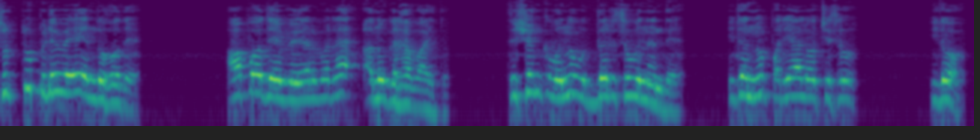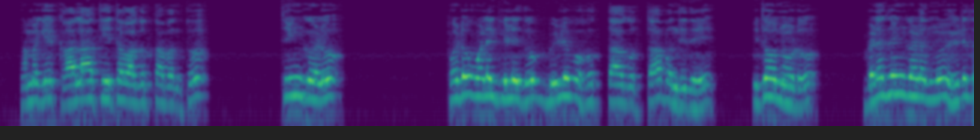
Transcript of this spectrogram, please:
ಸುಟ್ಟು ಬಿಡುವೆ ಎಂದು ಹೋದೆ. ಆಪೋದೇವಿಯವರ ಅನುಗ್ರಹವಾಯಿತು. ತ್ರಿಶಂಕವನ್ನು ಉದ್ಧರಿಸುವನೆಂದೆ. ಇದನ್ನು ಪರ್ಯಾಲೋಚಿಸು. ಇದೋ, ನಮಗೆ ಕಾಲಾತೀತವಾಗುತ್ತಾ ಬಂತು. ತಿಂಗಳು ಪಡುವಳಿಗಿಳಿದು ಬೀಳುವ ಹೊತ್ತಾಗುತ್ತಾ ಬಂದಿದೆ. ಇದೋ ನೋಡು, ಬೆಳದಿಂಗಳನ್ನು ಹಿಡಿದ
